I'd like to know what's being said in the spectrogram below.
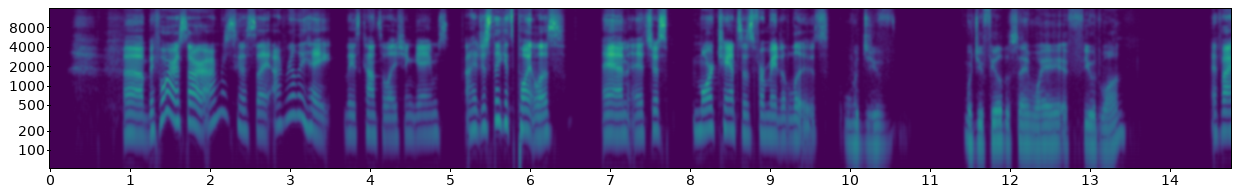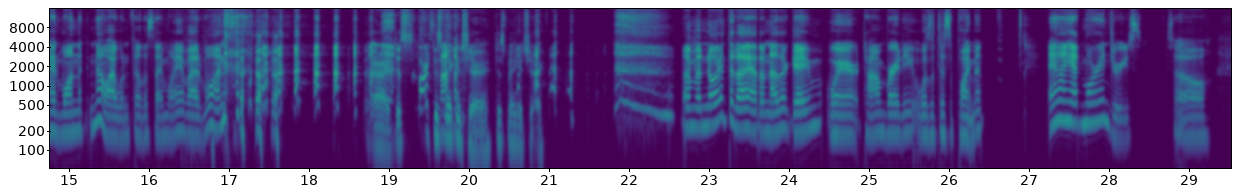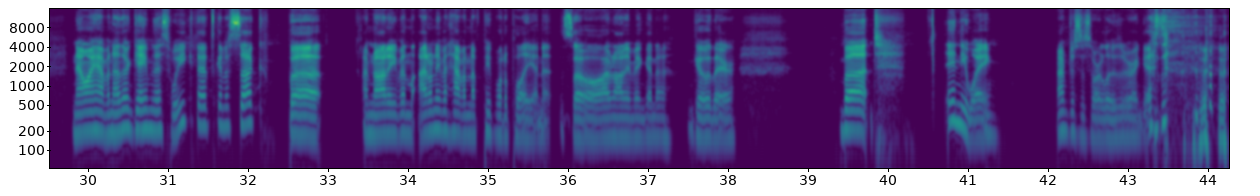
Uh, before I start, I'm just gonna say I really hate these consolation games. I just think it's pointless, and it's just more chances for me to lose. would you would you feel the same way if you had won? If I had won the no, I wouldn't feel the same way if I had won. All right, just just making sure. Just making sure. I'm annoyed that I had another game where Tom Brady was a disappointment and I had more injuries. So now I have another game this week that's going to suck, but I'm not even, I don't even have enough people to play in it. So I'm not even going to go there. But anyway, I'm just a sore loser, I guess. it's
